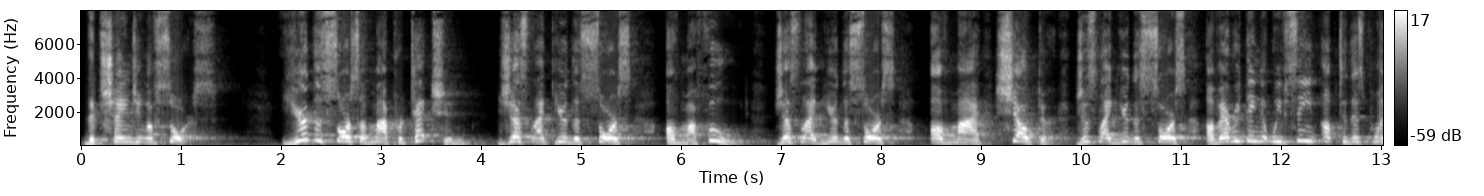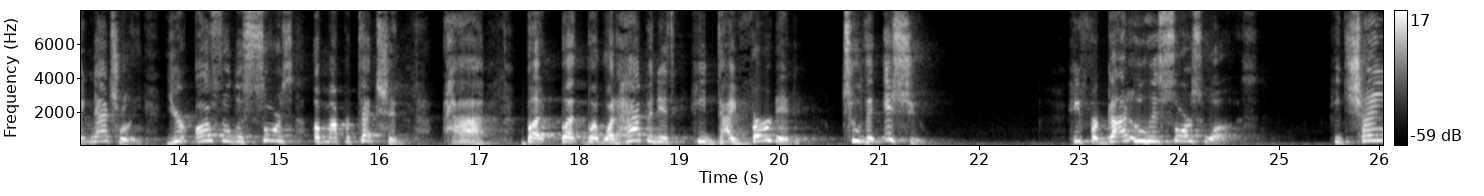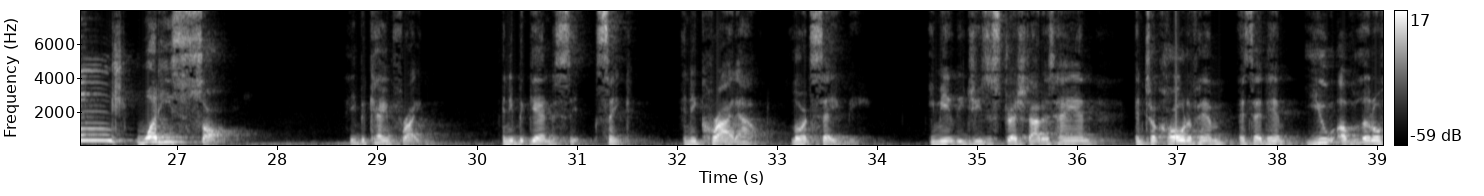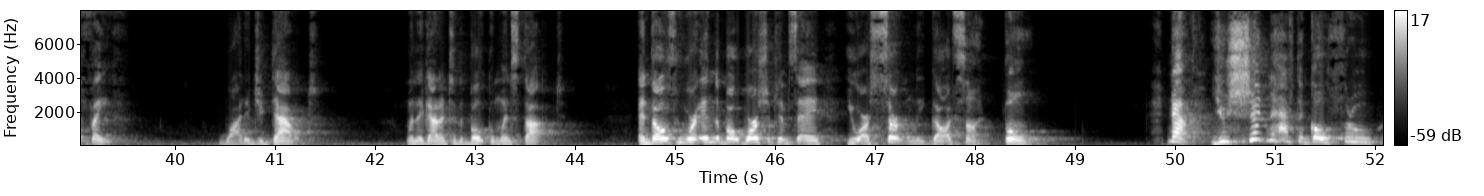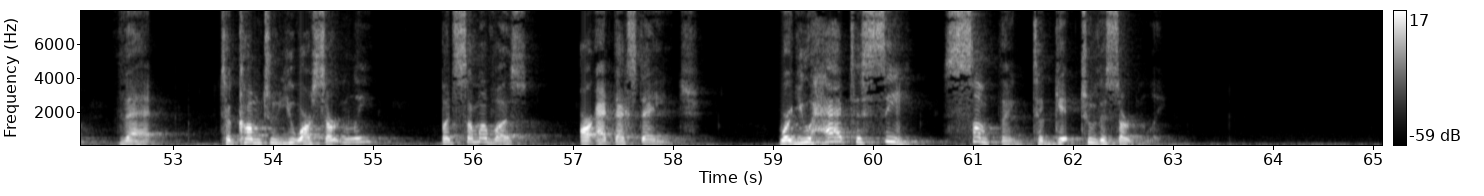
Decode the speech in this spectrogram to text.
the changing of source. You're the source of my protection, just like you're the source of my food, just like you're the source of my shelter, just like you're the source of everything that we've seen up to this point naturally. You're also the source of my protection. Ah, but but but what happened is he diverted to the issue. He forgot who his source was. He changed what he saw. He became frightened and he began to sink and he cried out, Lord, save me. Immediately, Jesus stretched out his hand and took hold of him and said to him, You of little faith, why did you doubt? When they got into the boat, the wind stopped. And those who were in the boat worshiped him, saying, You are certainly God's son. Boom. Now, you shouldn't have to go through that to come to you are certainly, but some of us are at that stage where you had to see something to get to the certainly.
